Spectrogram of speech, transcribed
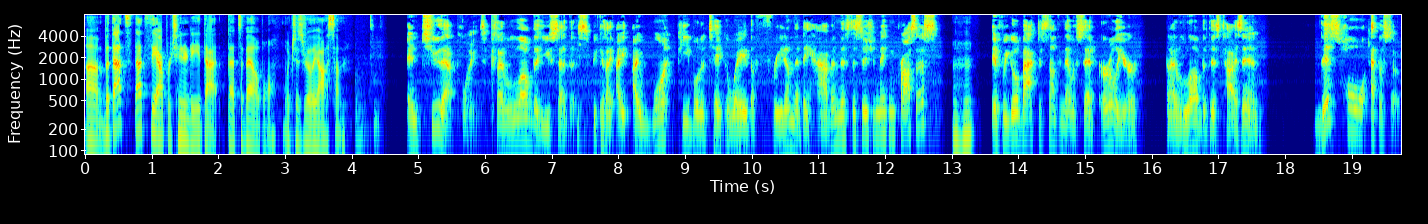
Um, but that's that's the opportunity that that's available, which is really awesome. And to that point, because I love that you said this, because I, I, I, want people to take away the freedom that they have in this decision making process. Mm-hmm. If we go back to something that was said earlier, and I love that this ties in, this whole episode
